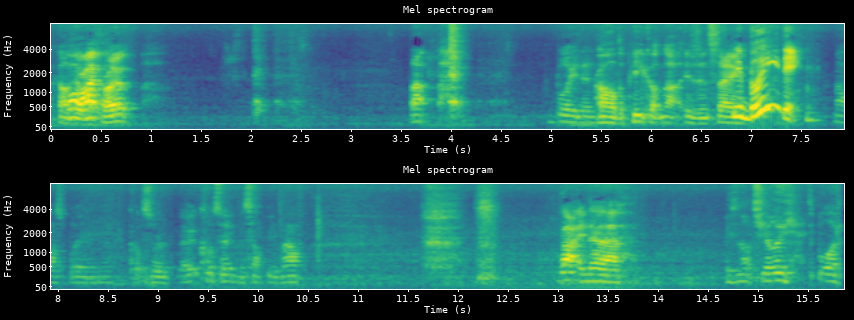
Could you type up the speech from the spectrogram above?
I can't All feel right. my throat. Bleeding. oh, the peak on that is insane. You're bleeding. Mouth's bleeding. Cuts through, it cuts open the top of your mouth. That in uh, it's not chili. It's blood.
